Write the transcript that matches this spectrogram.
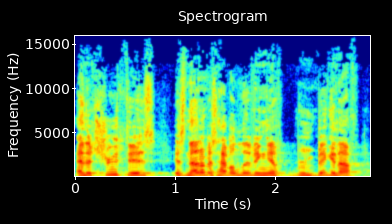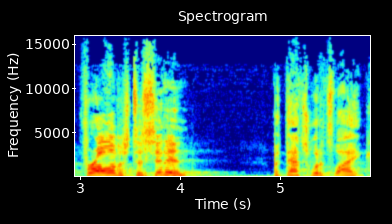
And the truth is is none of us have a living room big enough for all of us to sit in. But that's what it's like.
